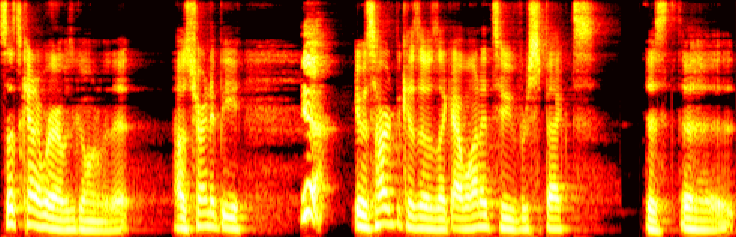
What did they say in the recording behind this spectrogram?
so that's kind of where I was going with it. I was trying to be. Yeah. It was hard because I was like, I wanted to respect this the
